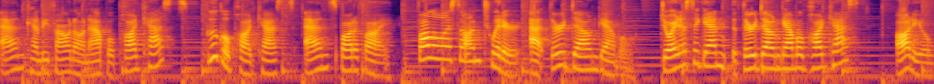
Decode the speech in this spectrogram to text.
and can be found on Apple Podcasts, Google Podcasts, and Spotify. Follow us on Twitter at Third Down Gamble. Join us again, the Third Down Gamble podcast, audio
